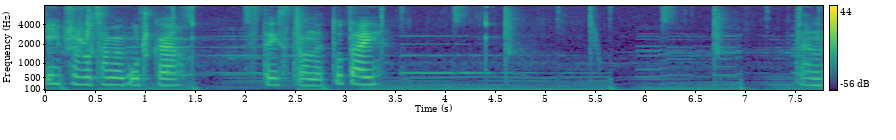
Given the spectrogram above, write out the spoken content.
i przerzucamy włóczkę z tej strony tutaj, ten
